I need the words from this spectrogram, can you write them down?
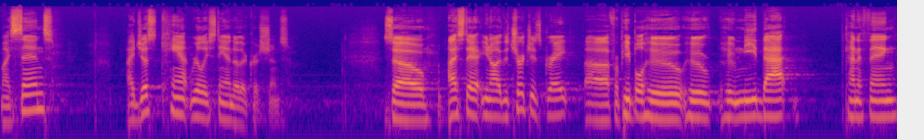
my sins, I just can't really stand other Christians. So I stay, you know, the church is great uh, for people who, who, who need that kind of thing.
